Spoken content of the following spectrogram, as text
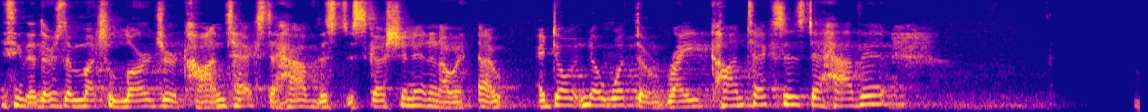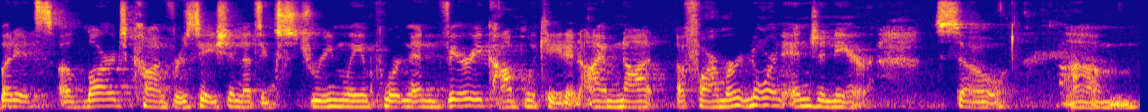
I think that there's a much larger context to have this discussion in, and I, I, I don't know what the right context is to have it, but it's a large conversation that's extremely important and very complicated. I'm not a farmer nor an engineer. So um,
